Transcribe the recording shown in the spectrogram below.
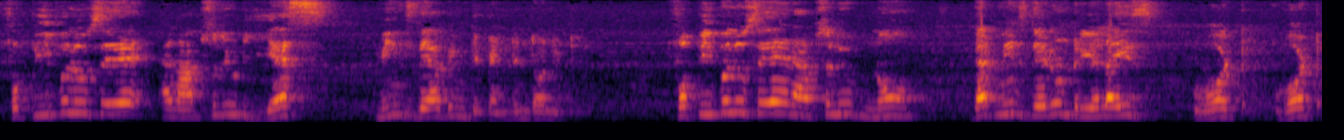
For people who say an absolute yes means they are being dependent on it. For people who say an absolute no, that means they don't realize what what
